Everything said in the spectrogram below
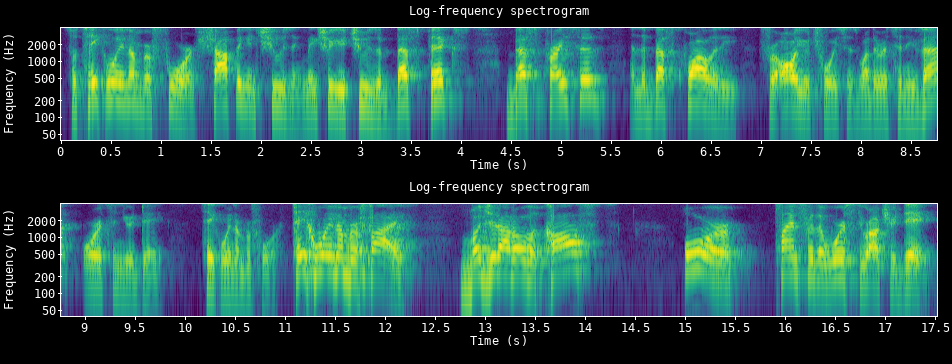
So takeaway number four, shopping and choosing. Make sure you choose the best picks, best prices, and the best quality for all your choices, whether it's an event or it's in your day. Takeaway number four. Takeaway number five, budget out all the costs or plan for the worst throughout your day.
